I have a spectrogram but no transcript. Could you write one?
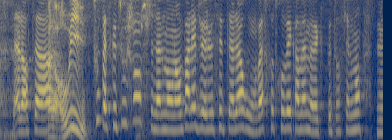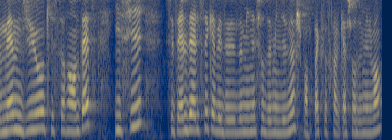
Alors, tu Alors oui, Tout, parce que tout change finalement. On en parlait du LEC tout à l'heure où on va se retrouver quand même avec potentiellement le même duo qui sera en tête. Ici, c'était LDLC qui avait dominé sur 2019. Je pense pas que ce sera le cas sur 2020.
